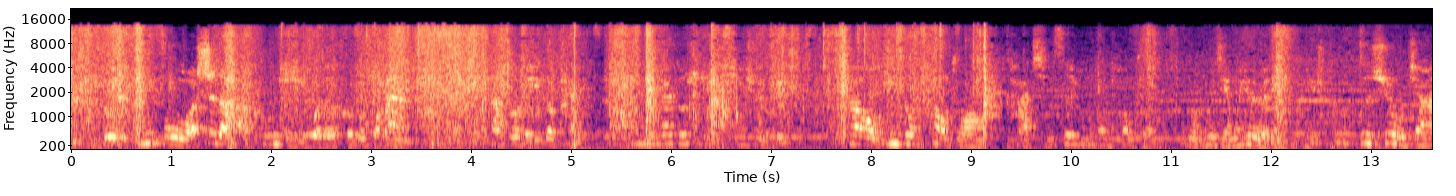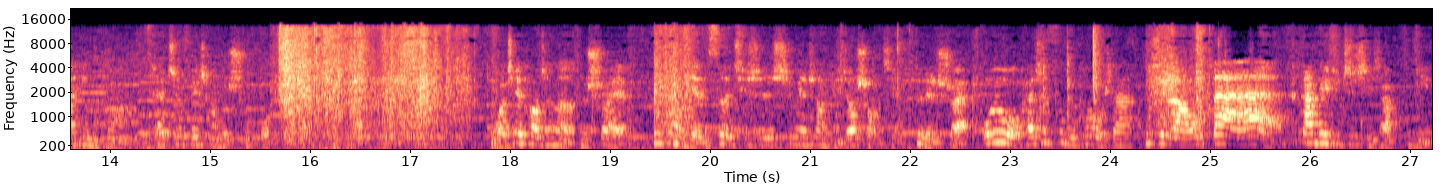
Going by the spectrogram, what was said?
很多的衣服，是的，酷米，我的合作伙伴，他做的一个牌子。他们应该都是以 T 恤为主，还有运动套装，卡其色运动套装。我录节目又有的衣服可以穿了，刺绣加印花，材质非常的舒服。哇，这套真的很帅哎！就这种颜色，其实市面上比较少见，特别帅。哦呦，还是复古 polo 衫，谢谢老板，大家可以去支持一下酷米。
